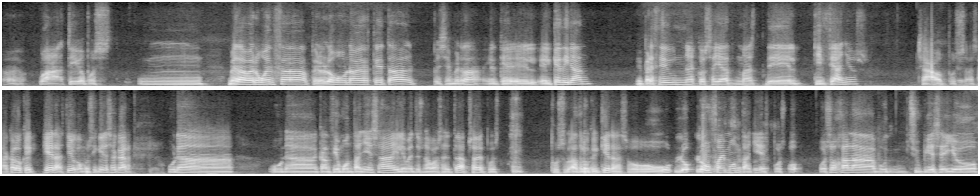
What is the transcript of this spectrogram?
ah, "Buah, tío, pues mm, me da vergüenza, pero luego una vez que tal, pues en verdad, el que, el, el que dirán, me parece una cosa ya más de 15 años. O sea, pues saca lo que quieras, tío, como si quieres sacar una, una canción montañesa y le metes una base de trap, ¿sabes? Pues, pues haz lo que quieras. O lo- lo-fi montañés, pues, o- pues ojalá supiese yo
